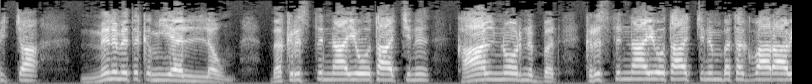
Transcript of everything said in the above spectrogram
ብቻ ምንም ጥቅም የለውም በክርስትና ሕይወታችን ካልኖርንበት ክርስትና ሕይወታችንም በተግባራዊ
